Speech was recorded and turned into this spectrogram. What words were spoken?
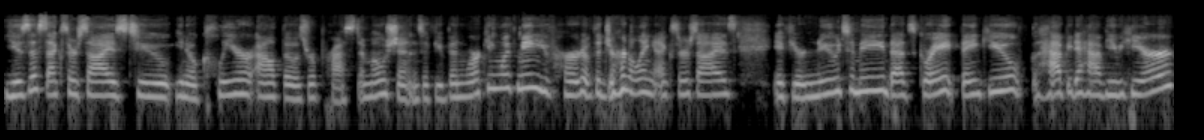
Use this exercise to, you know, clear out those repressed emotions. If you've been working with me, you've heard of the journaling exercise. If you're new to me, that's great. Thank you. Happy to have you here.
